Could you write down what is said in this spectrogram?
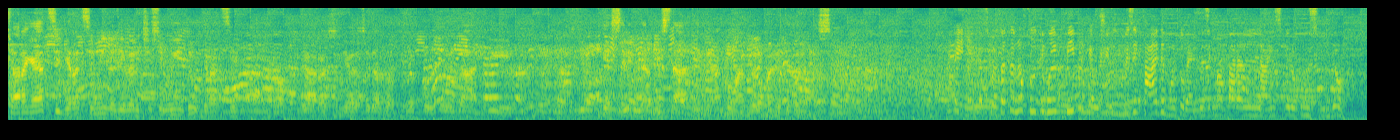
Ciao ragazzi, grazie mille di averci seguito, grazie a Rock Garage di averci dato l'opportunità di, di essere intervistati, mi raccomando rimanete connessi. E niente, ascoltate il nostro ultimo EP perché è uscito un mese fa ed è molto bello, si chiama Parallel Lines, ve lo consiglio.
